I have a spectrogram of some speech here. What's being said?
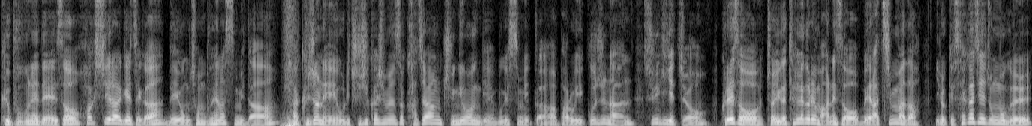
그 부분에 대해서 확실하게 제가 내용 첨부해 놨습니다. 자, 그 전에 우리 주식하시면서 가장 중요한 게 뭐겠습니까? 바로 이 꾸준한 수익이겠죠. 그래서 저희가 텔레그램 안에서 매일 아침마다 이렇게 세 가지의 종목을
